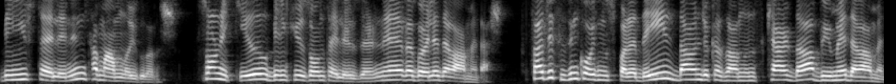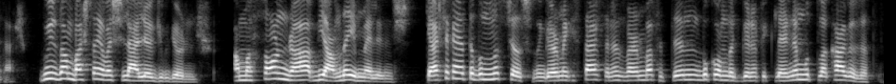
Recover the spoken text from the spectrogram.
1100 TL'nin tamamına uygulanır. Sonraki yıl 1210 TL üzerine ve böyle devam eder. Sadece sizin koyduğunuz para değil, daha önce kazandığınız kar da büyümeye devam eder. Bu yüzden başta yavaş ilerliyor gibi görünür. Ama sonra bir anda ivmelenir. Gerçek hayatta bunun nasıl çalıştığını görmek isterseniz Warren Buffett'in bu konudaki grafiklerine mutlaka göz atın.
